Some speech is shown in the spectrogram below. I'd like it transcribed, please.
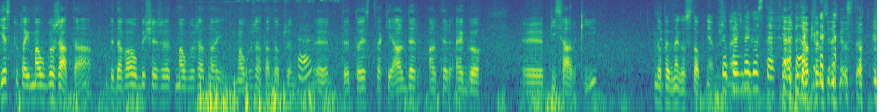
jest tutaj Małgorzata, wydawałoby się, że Małgorzata, Małgorzata dobrze, tak? to, to jest takie alter, alter ego pisarki, do pewnego stopnia Do pewnego stopnia, tak. Do pewnego stopnia.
